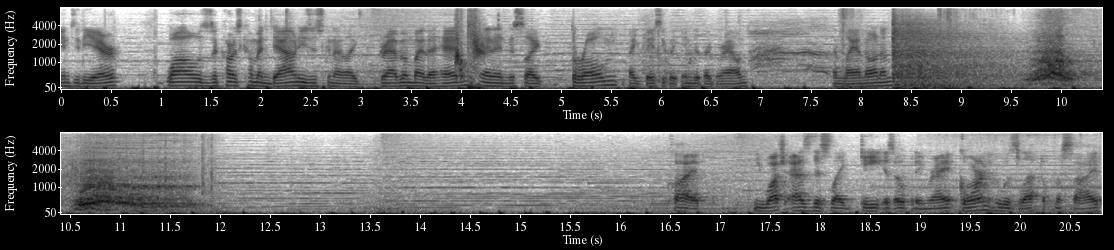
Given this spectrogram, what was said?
into the air. While Zakar's coming down, he's just gonna like grab him by the head and then just like throw him like basically into the ground and land on him. Clive, you watch as this like gate is opening, right? Gorn, who was left on the side,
